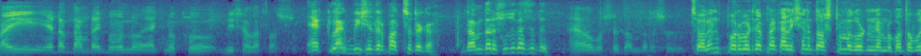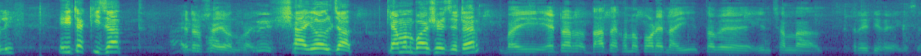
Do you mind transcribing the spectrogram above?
ভাই এটার দাম রাখবে হলো এক লক্ষ বিশ হাজার পাঁচশো। এক লাখ বিশ হাজার পাঁচশো টাকা। দাম দরের সুযোগ আছে তো? হ্যাঁ অবশ্যই দাম দরের সুযোগ। চলেন পরবর্তী আপনার কালেকশনে দশ নম্বর গঠনে আমরা কথা বলি। এইটা কি জাত? এটাও সাইওয়াল ভাই। শাহিওয়াল জাত। কেমন বয়স হয়েছে এটার? ভাই এটার দাঁত এখনও পড়ে নাই তবে ইনশাল্লাহ রেডি হয়ে গেছে।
